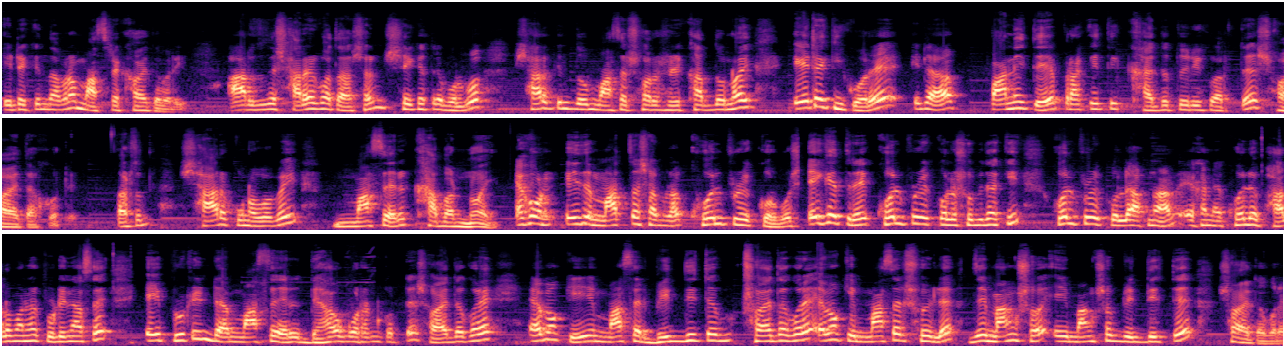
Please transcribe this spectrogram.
এটা কিন্তু আমরা মাছরে খাওয়াতে পারি। আর যদি সারের কথা আসেন, সেক্ষেত্রে বলব, সার কিন্তু মাছের সরাসরি খাদ্য নয়। এটা কি করে? এটা পানিতে প্রাকৃতিক খাদ্য তৈরি করতে সহায়তা করে অর্থাৎ সার কোনোভাবেই মাছের খাবার নয়। এখন এই যে মাছ চাষ আমরা খোল প্রয়োগ করব, এই ক্ষেত্রে খোল প্রয়োগ করলে সুবিধা কি? খোল প্রয়োগ করলে আপনার এখানে খোলে ভালো মানের প্রোটিন আছে। এই প্রোটিনটা মাছের দেহ গঠন করতে সহায়তা করে এবং কি মাছের বৃদ্ধিতে সহায়তা করে এবং কি মাছের শরীরে যে মাংস, এই মাংস বৃদ্ধিতে সহায়তা করে।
